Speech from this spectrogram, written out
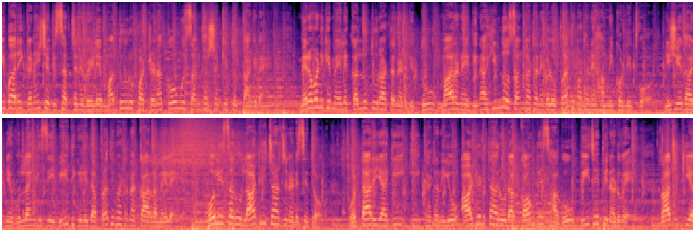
ಈ ಬಾರಿ ಗಣೇಶ ವಿಸರ್ಜನೆ ವೇಳೆ ಮದ್ದೂರು ಪಟ್ಟಣ ಕೋಮು ಸಂಘರ್ಷಕ್ಕೆ ತುತ್ತಾಗಿದೆ. ಮೆರವಣಿಗೆ ಮೇಲೆ ಕಲ್ಲು ತೂರಾಟ ನಡೆದಿದ್ದು, ಮಾರನೇ ದಿನ ಹಿಂದೂ ಸಂಘಟನೆಗಳು ಪ್ರತಿಭಟನೆ ಹಮ್ಮಿಕೊಂಡಿದ್ವು. ನಿಷೇಧಾಜ್ಞೆ ಉಲ್ಲಂಘಿಸಿ ಬೀದಿಗಿಳಿದ ಪ್ರತಿಭಟನಾಕಾರರ ಮೇಲೆ ಪೊಲೀಸರು ಲಾಠಿ ಚಾರ್ಜ್ ನಡೆಸಿದ್ರು. ಒಟ್ಟಾರೆಯಾಗಿ ಈ ಘಟನೆಯು ಆಡಳಿತಾರೂಢ ಕಾಂಗ್ರೆಸ್ ಹಾಗೂ ಬಿಜೆಪಿ ನಡುವೆ ರಾಜಕೀಯ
